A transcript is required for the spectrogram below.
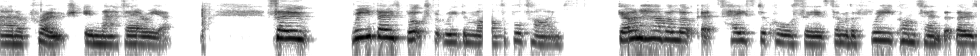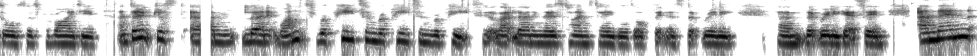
an approach in that area. So read those books, but read them multiple times go and have a look at taster courses, some of the free content that those authors provide you. And don't just um, learn it once, repeat and repeat and repeat, like learning those times tables or fitness that really, um, that really gets in. And then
